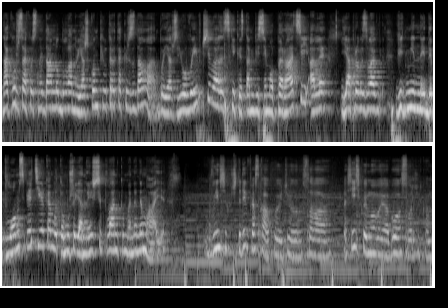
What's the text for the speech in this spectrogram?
На курсах ось недавно була, ну я ж комп'ютер так і ж здала, бо я ж його вивчила, скільки там вісім операцій, але я привезла відмінний диплом з п'ятірками, тому що я нижче планки в мене немає. В інших вчителів проскакують е, слова російською мовою або суржиком.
